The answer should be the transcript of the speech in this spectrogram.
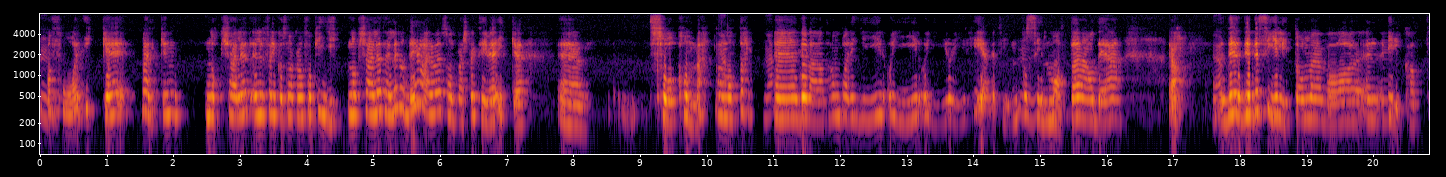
Mm. Han får ikke verken nok kjærlighet, eller for ikke å snakke han får ikke gitt nok kjærlighet heller. Og det er jo et sånt perspektiv jeg ikke eh, så komme, på en måte. Eh, det der at han bare gir og gir og gir og gir hele tiden på Mm. sin måte. Og det ja. Det, det, det sier litt om eh, hva en villkatt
